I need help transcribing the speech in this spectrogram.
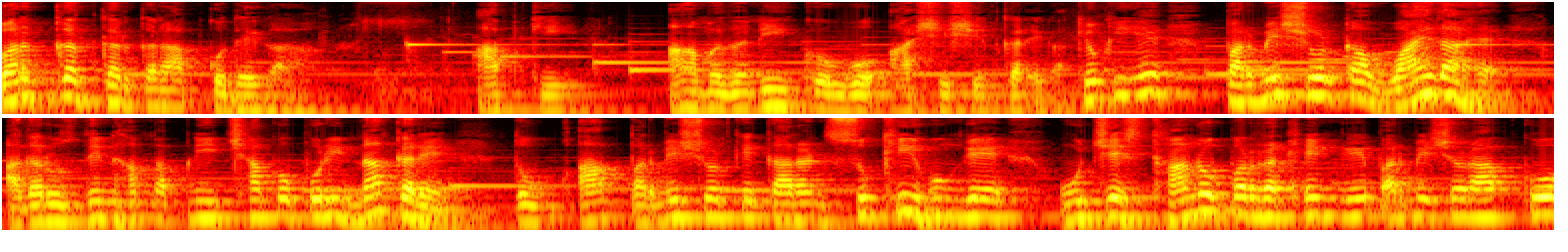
बरकत कर कर आपको देगा। आपकी आमदनी को वो आशीषित करेगा। क्योंकि ये परमेश्वर का वायदा है। अगर उस दिन हम अपनी इच्छा को पूरी ना करें तो आप परमेश्वर के कारण सुखी होंगे, ऊँचे स्थानों पर रखेंगे परमेश्वर आपको,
